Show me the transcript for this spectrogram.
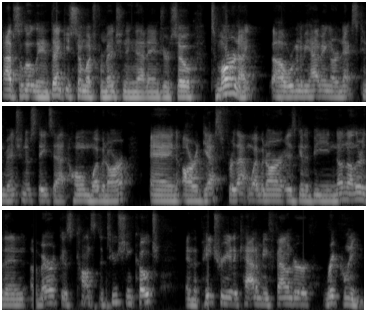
Absolutely, and thank you so much for mentioning that, Andrew. So tomorrow night, uh, we're going to be having our next Convention of States at Home webinar. And our guest for that webinar is going to be none other than America's Constitution coach and the Patriot Academy founder, Rick Green.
